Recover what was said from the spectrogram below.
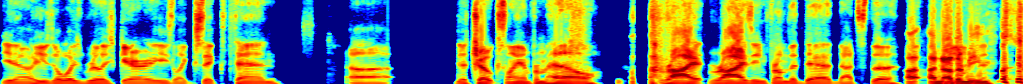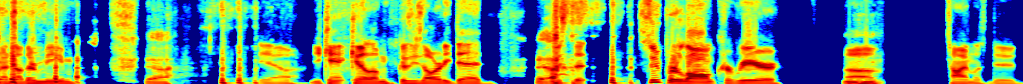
you know, he's always really scary. He's like six ten. Uh the choke slam from hell. Ri- rising from the dead. That's the Uh, another meme. another meme. yeah. Yeah. You can't kill him because he's already dead. Yeah. Just a super long career. Um timeless dude.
